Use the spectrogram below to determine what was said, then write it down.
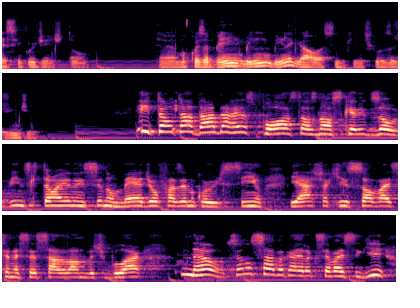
assim por diante. Então, é uma coisa bem, bem, bem legal, assim, que a gente usa hoje em dia. Então tá dada a resposta aos nossos queridos ouvintes que estão aí no ensino médio ou fazendo cursinho e acha que só vai ser necessário lá no vestibular. Não, você não sabe a carreira que você vai seguir,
